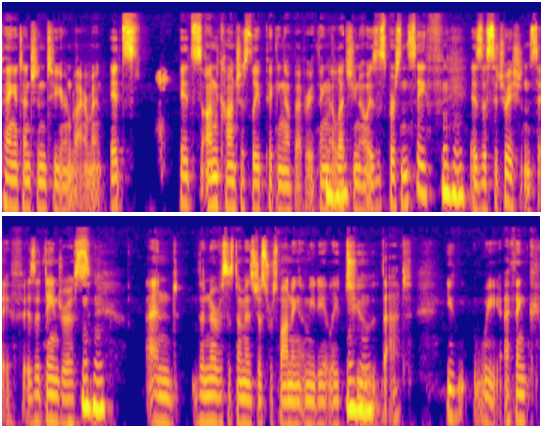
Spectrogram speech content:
paying attention to your environment. It's it's unconsciously picking up everything that mm-hmm. lets you know is this person safe? Mm-hmm. Is this situation safe? Is it dangerous? Mm-hmm. And the nervous system is just responding immediately to that. You, we, I think,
